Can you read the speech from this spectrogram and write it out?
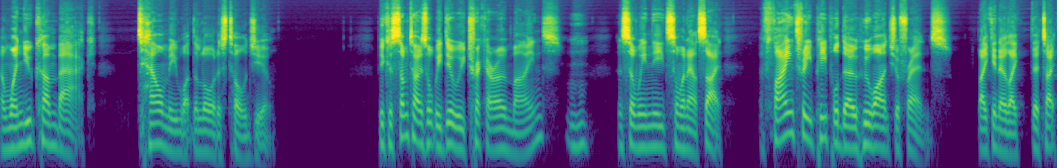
And when you come back, tell me what the Lord has told you. Because sometimes what we do, we trick our own minds. Mhm. And so we need someone outside. Find three people, though, who aren't your friends. Like, you know, like the type,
